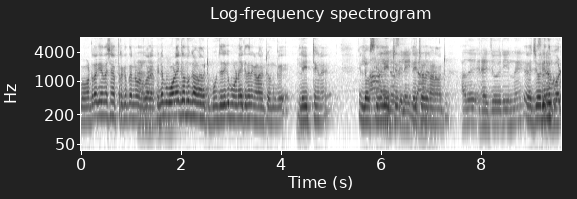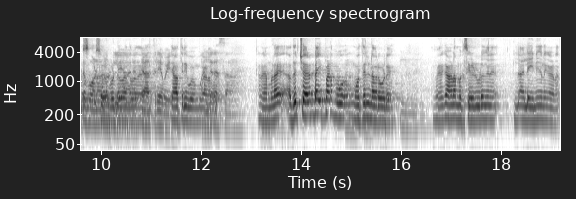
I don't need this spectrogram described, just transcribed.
ബോർഡറൊക്കെ ഏകദേശം അത്രയ്ക്ക് തന്നെ ഉള്ളു പോലെ. പിന്നെ പോണേക്ക് നമുക്ക് കാണാൻ പറ്റും. പൂഞ്ചേരിക്ക് പോണേക്ക് തന്നെ കാണാൻ പറ്റും. നമുക്ക് ലേറ്റ് ഇങ്ങനെ എല്ലോ സി ലേറ്റ് ലേറ്റുകൾ കാണാൻ പറ്റും. അത് രജോരിന്ന് രജോരിന്ന് രാത്രി പോകുമ്പോൾ കാണാം നല്ല രസമാണ് കാരണം നമ്മളെ അതൊരു ചുരം ടൈപ്പാണ് മൊത്തത്തിലുണ്ടാവും റോഡ് അപ്പോൾ അങ്ങനെ കാണാം. നമുക്ക് സൈഡിലൂടെ ഇങ്ങനെ ലൈൻ ഇങ്ങനെ കാണാം.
